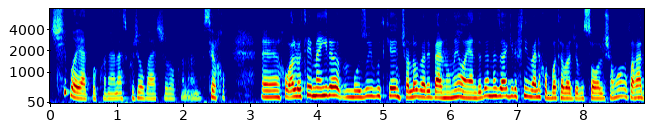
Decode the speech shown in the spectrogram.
چی باید بکنن؟ از کجا باید شروع کنن؟ بسیار خوب. خب البته من این موضوعی بود که انشالله برای برنامه آینده در نظر گرفتیم ولی خب با توجه به سوال شما و فقط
